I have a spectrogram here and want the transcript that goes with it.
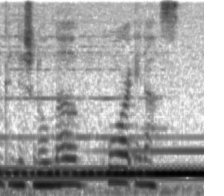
unconditional love pour in us.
